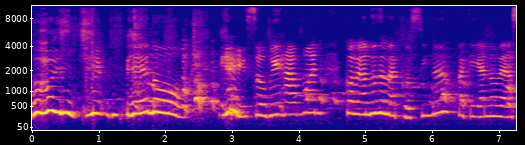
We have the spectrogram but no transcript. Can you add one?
Ay, qué pedo. Okay, so we have one colgando de la cocina para que ya no veas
